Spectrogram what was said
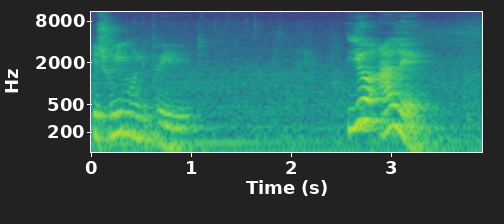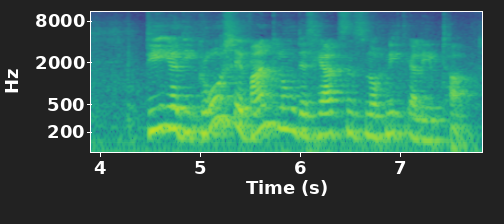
geschrieben und gepredigt. Ihr alle, die ihr die große Wandlung des Herzens noch nicht erlebt habt,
